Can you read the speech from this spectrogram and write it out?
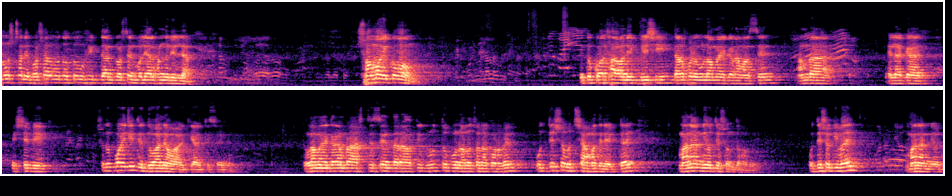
অনুষ্ঠানে বসার মতো তৌফিক দান করছেন বলে আলহামদুলিল্লাহ। সময় কম। কিন্তু কথা অনেক বেশি, তারপরে উলামায় কারাম আছেন আমরা এলাকার হিসেবে শুধু পরিচিতি দোয়া নেওয়া আর কি, আর কিছু না। ওলামায় কারামরা আসতেছেন, তারা অতি গুরুত্বপূর্ণ আলোচনা করবেন। উদ্দেশ্য হচ্ছে আমাদের একটাই, মানার নিয়তে শুনতে হবে। উদ্দেশ্য কি ভাই? মানার নিয়ত।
